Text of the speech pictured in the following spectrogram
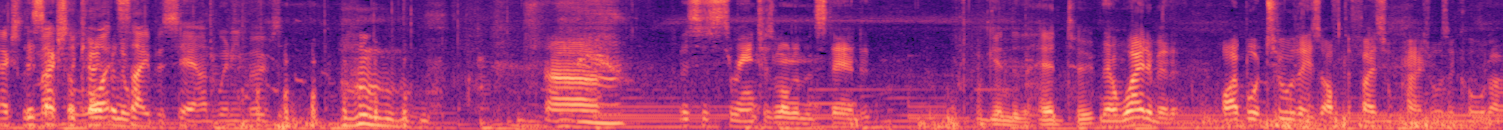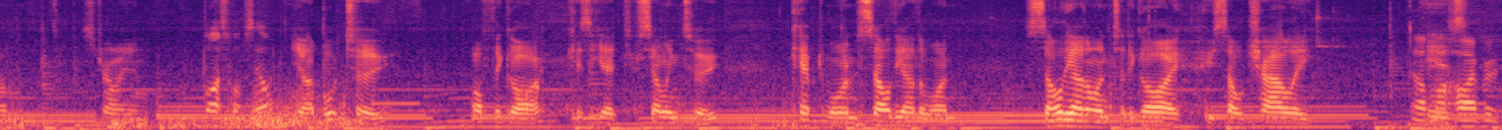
Actually, This makes actually a came from the- lightsaber sound when he moves it. Um, this is three inches longer than standard. We'll get into the head too. Now wait a minute. I bought two of these off the Facebook page. What was it called? Um, Australian. Buy swap sell. Yeah, I bought two off the guy because he had selling two. Kept one, sold the other one. Sold the other one to the guy who sold Charlie Oh, my hybrid.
